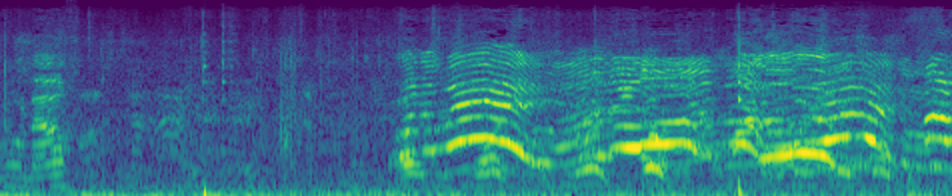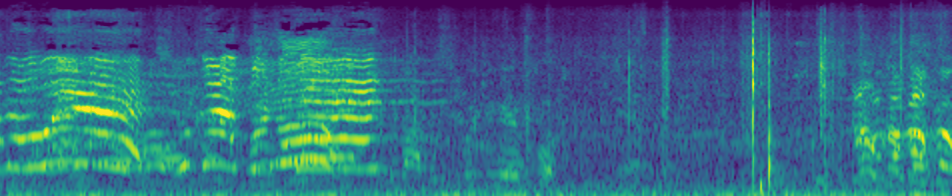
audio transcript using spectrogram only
Come on now. Run away! Run away! Run away! You got this, man! What you here for? Go, go, go, go.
